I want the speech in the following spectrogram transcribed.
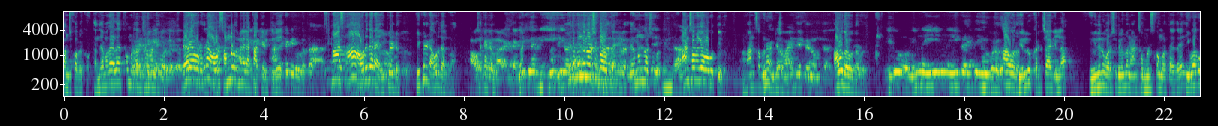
ಹಂಚ್ಕೋಬೇಕು. ತಂದೆ ಮಗ ಎಲ್ಲ ಎತ್ಕೊಂಡ್ಬಿಡ್ತಾರೆ ಜೊತೆಗೆ ಬೇರೆ ಅವ್ರು ಇದ್ರೆ ಅವ್ರ ಸಂಬಳದ ಮೇಲೆ ಲೆಕ್ಕ ಕೇಳ್ತೀವಿ. ಹಾ ಹಾ ಅವ್ರಿದ್ದಾರೆ ಈ ಪೀರಿಯಡ್ ಈ ಪೀರಿಯಡ್ ಅವ್ರದಲ್ವಾ ಅಲ್ವಾ ಇದು ಮುಂದಿನ ವರ್ಷಕ್ಕೆ ಬರುತ್ತೆ. ಇದು ಮುಂದಿನ ವರ್ಷಕ್ಕೆ ಬರುತ್ತೆ. ನಾನ್ ಸಮಯ ಹೋಗುತ್ತೆ ಇದು. ನಾನ್ ಸಮಯ ಹೌದೌದೌದು ಹೌದು ಎಲ್ಲೂ ಖರ್ಚಾಗಿಲ್ಲ. ಹಿಂದಿನ ವರ್ಷಗಳಿಂದ ನಾನ್ ಸಹ ಮುಡಿಸ್ಕೊಂಡ್ ಬರ್ತಾ ಇದ್ದಾರೆ. ಇವಾಗೂ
